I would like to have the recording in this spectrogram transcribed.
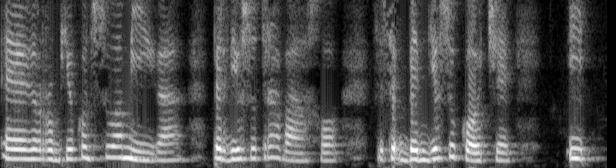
eh, rompió con su amiga, perdió su trabajo, vendió su coche y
